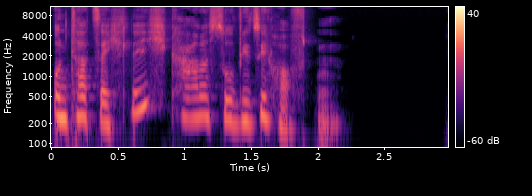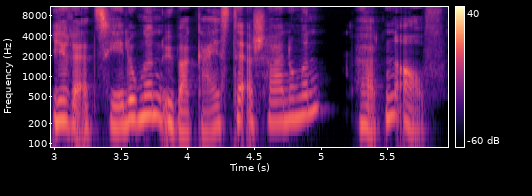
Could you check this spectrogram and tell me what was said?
Und tatsächlich kam es so, wie sie hofften. Ihre Erzählungen über Geistererscheinungen hörten auf.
